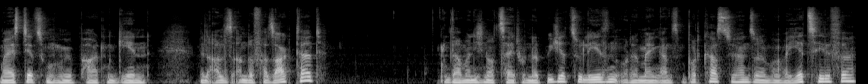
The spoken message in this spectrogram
meist ja zum Homöopathen gehen, wenn alles andere versagt hat. Da haben wir nicht noch Zeit, 100 Bücher zu lesen oder meinen ganzen Podcast zu hören, sondern wollen wir jetzt Hilfe.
